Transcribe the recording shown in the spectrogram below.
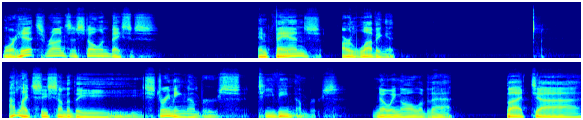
more hits, runs, and stolen bases. And fans are loving it. I'd like to see some of the streaming numbers, TV numbers, knowing all of that. But uh,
